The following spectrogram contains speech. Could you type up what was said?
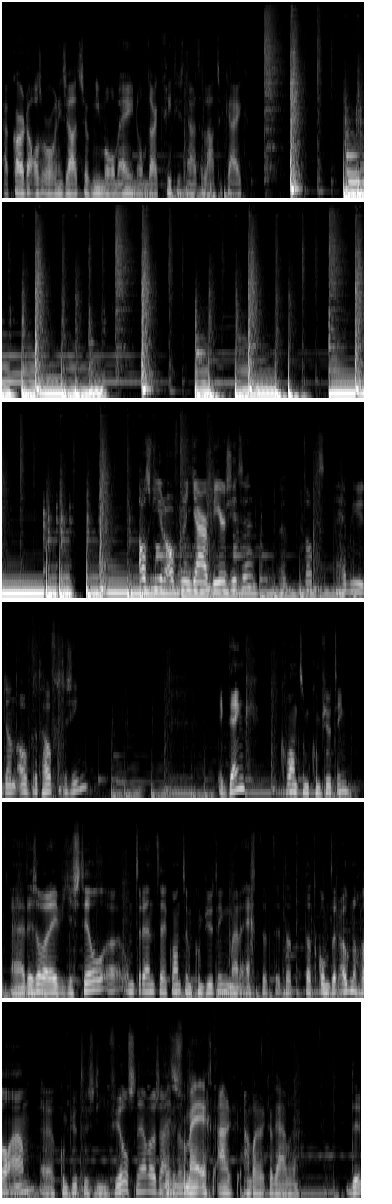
ja, kan er als organisatie ook niet meer omheen om daar kritisch naar te laten kijken. Als we hier over een jaar weer zitten, uh, wat hebben jullie dan over het hoofd gezien? Ik denk quantum computing. Uh, het is al wel eventjes stil uh, omtrent uh, quantum computing, maar echt, dat, dat, dat komt er ook nog wel aan. computers die veel sneller zijn. Dat is voor mij echt abracadabra. De,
